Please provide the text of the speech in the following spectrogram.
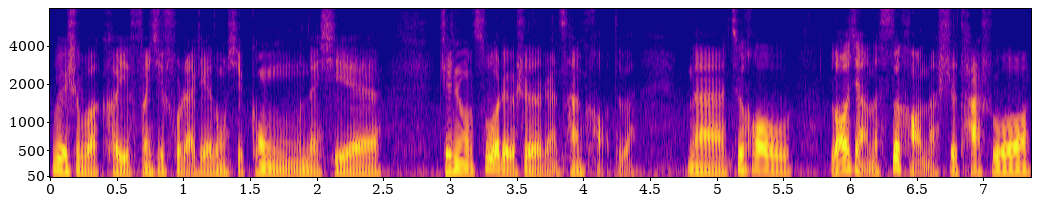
为什么可以分析出来这些东西供那些真正做这个事的人参考，对吧？那最后老蒋的思考呢，是他说。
